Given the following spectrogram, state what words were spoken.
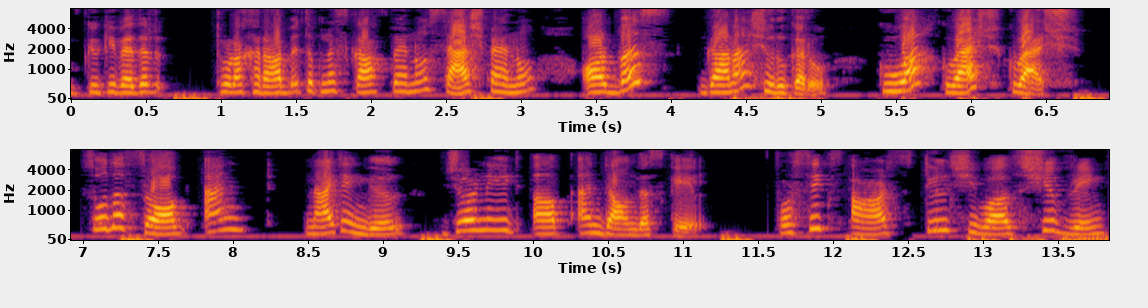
क्योंकि वेदर थोड़ा खराब है तो अपना स्कार्फ पहनो सैश पहनो और बस गाना शुरू करो। कुआ क्वैश क्वैश so the frog and nightingale journeyed up and down the scale. For six hours till she was shivering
